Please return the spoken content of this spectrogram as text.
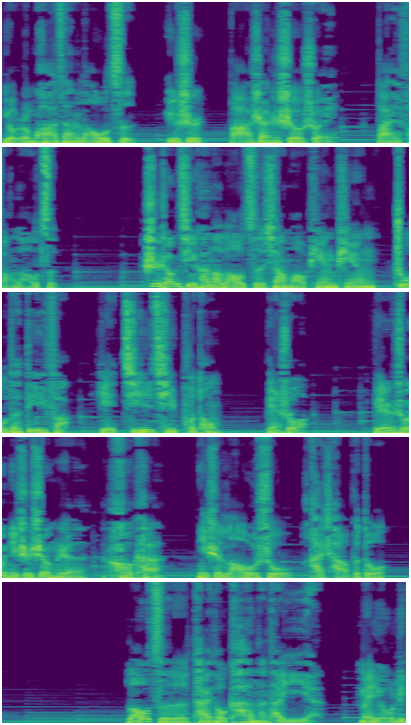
有人夸赞老子，于是跋山涉水拜访老子。释成启看到老子相貌平平，住的地方也极其普通，便说：“别人说你是圣人，我看你是老鼠还差不多。”老子抬头看了他一眼，没有理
